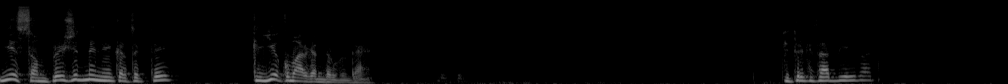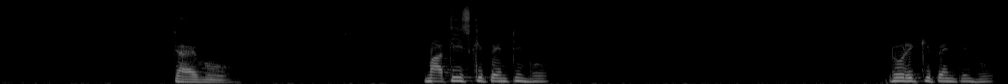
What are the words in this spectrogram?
ये संप्रेषित नहीं नहीं कर सकते कि ये कुमार गंधर्व का गायन है। चित्र के साथ भी यही बात है। चाहे वो मातीस की पेंटिंग हो रोरिक की पेंटिंग हो,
